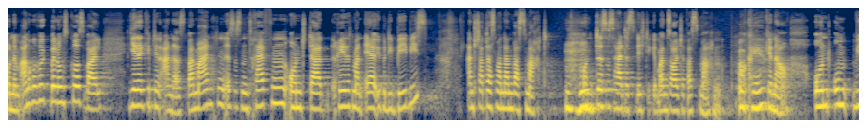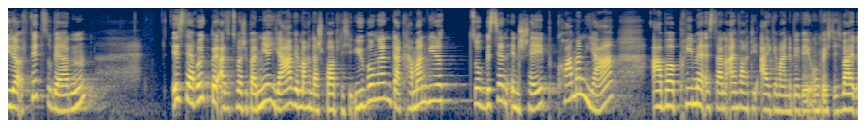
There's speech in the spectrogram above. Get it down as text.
und einem anderen Rückbildungskurs, weil jeder gibt den anders. Bei manchen ist es ein Treffen und da redet man eher über die Babys, anstatt dass man dann was macht. Mhm. Und das ist halt das Wichtige, man sollte was machen. Okay. Genau. Und um wieder fit zu werden, ist der Rückbild, also zum Beispiel bei mir, ja, wir machen da sportliche Übungen, da kann man wieder so ein bisschen in Shape kommen, ja. Aber primär ist dann einfach die allgemeine Bewegung wichtig, weil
